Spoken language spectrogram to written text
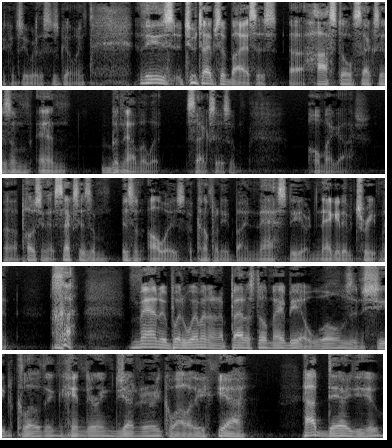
I can see where this is going. These two types of biases uh, hostile sexism and benevolent sexism. Oh my gosh. Uh, posting that sexism isn't always accompanied by nasty or negative treatment. Men who put women on a pedestal may be a wolves in sheep clothing, hindering gender equality. Yeah. How dare you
